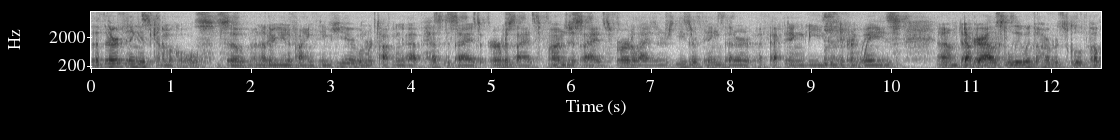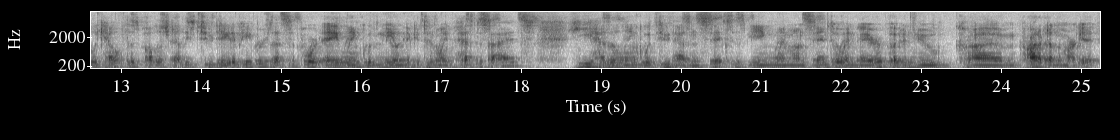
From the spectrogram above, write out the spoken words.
The third thing is chemicals. So another unifying theme here when we're talking about pesticides, herbicides, fungicides, fertilizers, these are things that are affecting bees in different ways. Um, Dr. Alex Lu at the Harvard School of Public Health has published at least two data papers that support a link with neonicotinoid pesticides. He has a link with 2006 as being when Monsanto and Bayer put a new um, product on the market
